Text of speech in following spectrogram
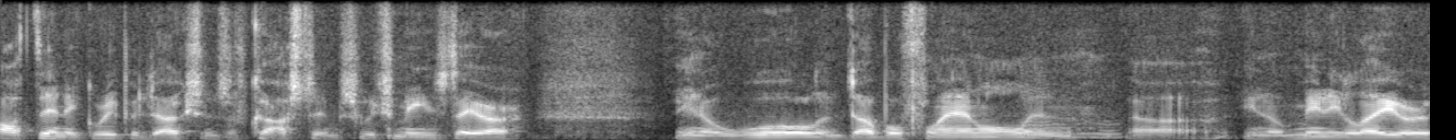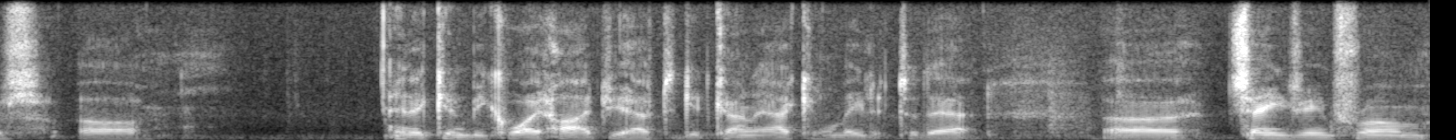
authentic reproductions of costumes, which means they are, you know, wool and double flannel and mm-hmm. Uh, you know many layers, uh, and it can be quite hot. You have to get kind of acclimated to that uh, changing from,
